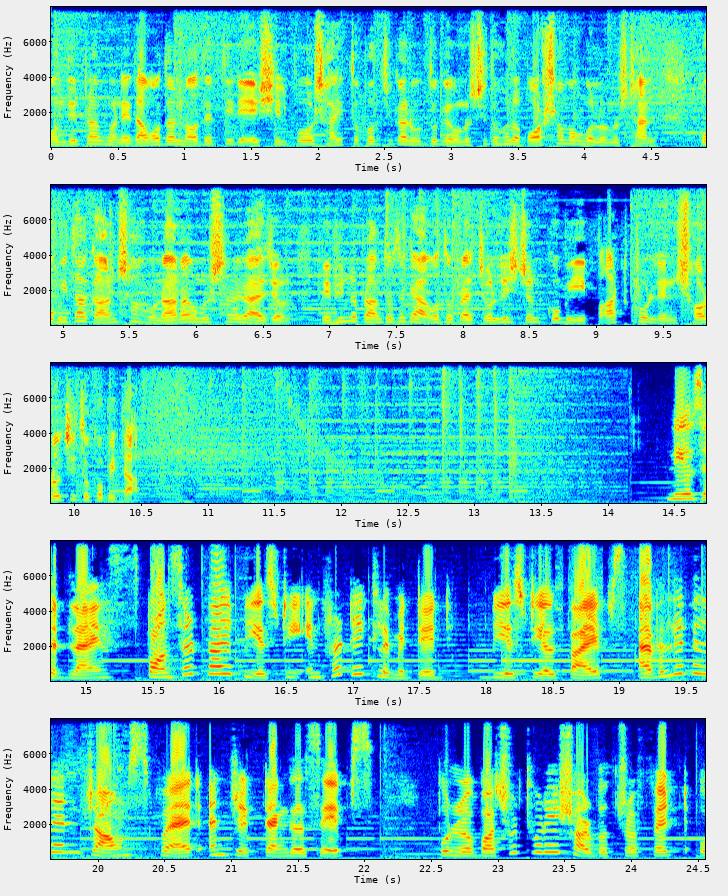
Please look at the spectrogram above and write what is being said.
মন্দির প্রাঙ্গণে দামোদর নদের তীরে শিল্প ও সাহিত্য পত্রিকার উদ্যোগে অনুষ্ঠিত হল বর্ষামঙ্গল অনুষ্ঠান কবিতা গান সহ নানা অনুষ্ঠানের আয়োজন বিভিন্ন প্রান্ত থেকে আগত প্রায় চল্লিশ জন কবি পাঠ করলেন স্বরচিত কবিতা News headlines sponsored by BST Infratech Limited. BSTL pipes available in round, square and rectangle shapes. পনেরো বছর ধরে সর্বত্র ফিট ও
